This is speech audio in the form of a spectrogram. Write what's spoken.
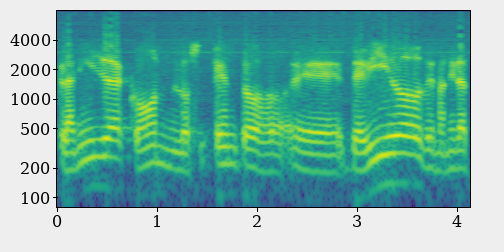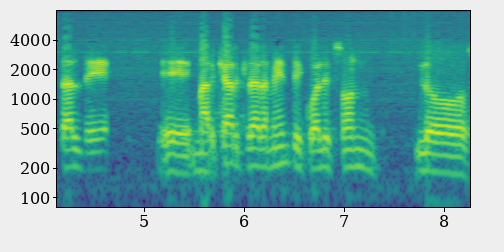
planilla con los sustentos eh, debidos, de manera tal de eh, marcar claramente cuáles son los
